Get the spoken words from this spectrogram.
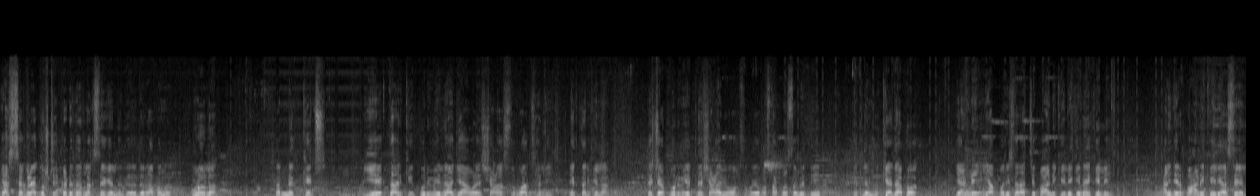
ह्या सगळ्या गोष्टीकडे जर लक्ष केलं जर आपण पुरवलं तर नक्कीच एक तारखेपूर्वीला ज्यावेळेस शाळा सुरुवात झाली एक तारखेला त्याच्यापूर्वी इथल्या शाळा व्यवस्था व्यवस्थापन समिती इथले मुख्याध्यापक यांनी या परिसराची पाहणी केली की नाही केली? आणि जर पाहणी केली असेल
